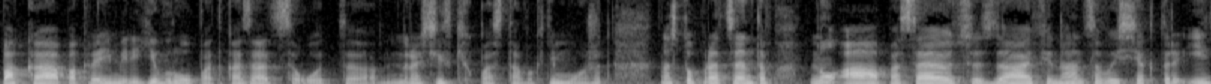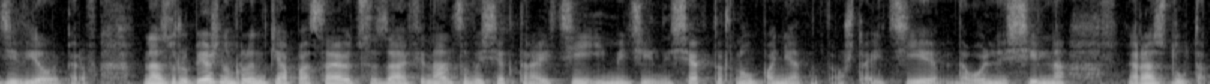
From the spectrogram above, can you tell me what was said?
пока, по крайней мере, Европа отказаться от э, российских поставок не может на 100%, ну а опасаются за финансовый сектор и девелоперов. На зарубежном рынке опасаются за финансовый сектор, IT и медийный сектор, ну понятно, потому что IT довольно довольно сильно раздуто.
